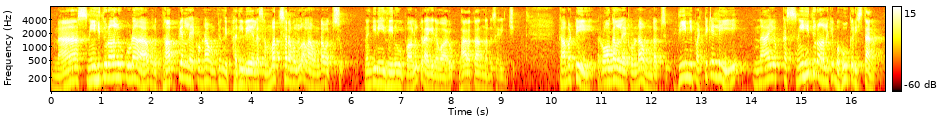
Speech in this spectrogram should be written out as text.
నా స్నేహితురాలు కూడా వృద్ధాప్యం లేకుండా ఉంటుంది. పదివేల సంవత్సరములు అలా ఉండవచ్చు. నందినీధేనువు పాలు త్రాగినవారు భారతాన్ని అనుసరించి కాబట్టి రోగం లేకుండా ఉండొచ్చు. దీన్ని పట్టుకెళ్ళి నా యొక్క స్నేహితురాలకి బహూకరిస్తాను.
